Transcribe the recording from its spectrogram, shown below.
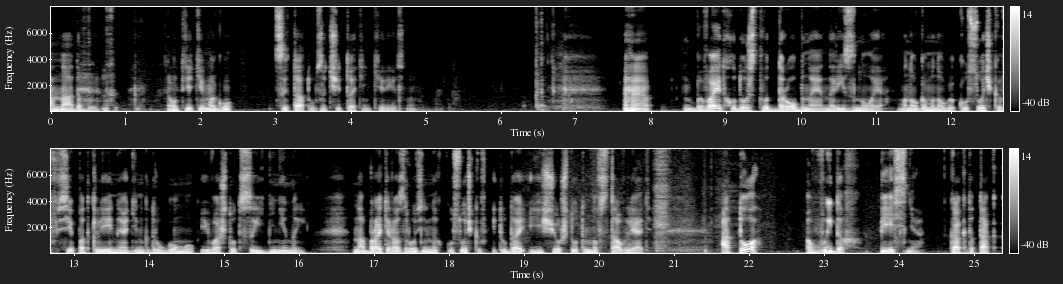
А надо бы. Вот я тебе могу цитату зачитать интересную. Бывает художество дробное, нарезное. Много-много кусочков, все подклеены один к другому и во что-то соединены. Набрать разрозненных кусочков и туда еще что-то навставлять. А то выдох, песня. Как-то так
